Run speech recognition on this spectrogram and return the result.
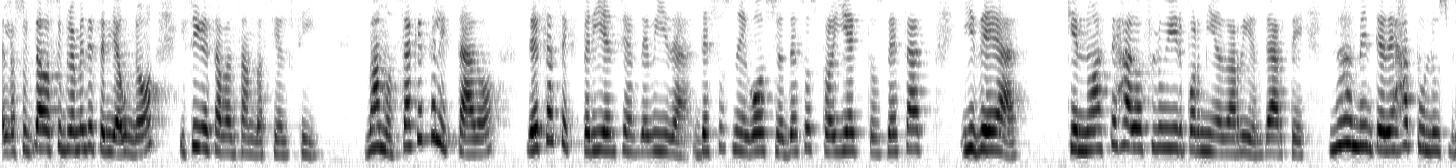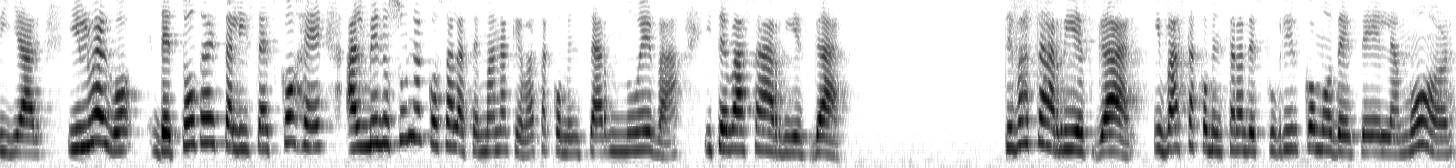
El resultado simplemente sería un no y sigues avanzando hacia el sí. Vamos, saque ese listado de esas experiencias de vida, de esos negocios, de esos proyectos, de esas ideas que no has dejado fluir por miedo a arriesgarte. Nuevamente deja tu luz brillar y luego de toda esa lista escoge al menos una cosa a la semana que vas a comenzar nueva y te vas a arriesgar. Te vas a arriesgar y vas a comenzar a descubrir cómo desde el amor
